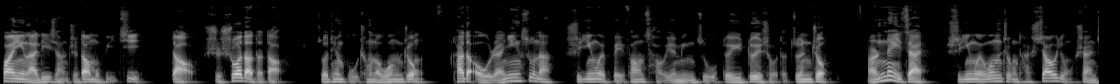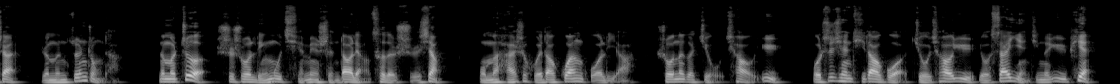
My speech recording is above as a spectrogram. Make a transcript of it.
欢迎来理想之盗墓笔记。道是说到的道。昨天补充了翁仲，他的偶然因素呢，是因为北方草原民族对于对手的尊重，而内在是因为翁仲他骁勇善战，人们尊重他。那么这是说陵墓前面神道两侧的石像。我们还是回到棺椁里啊，说那个九窍玉。我之前提到过，九窍玉有塞眼睛的玉片，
